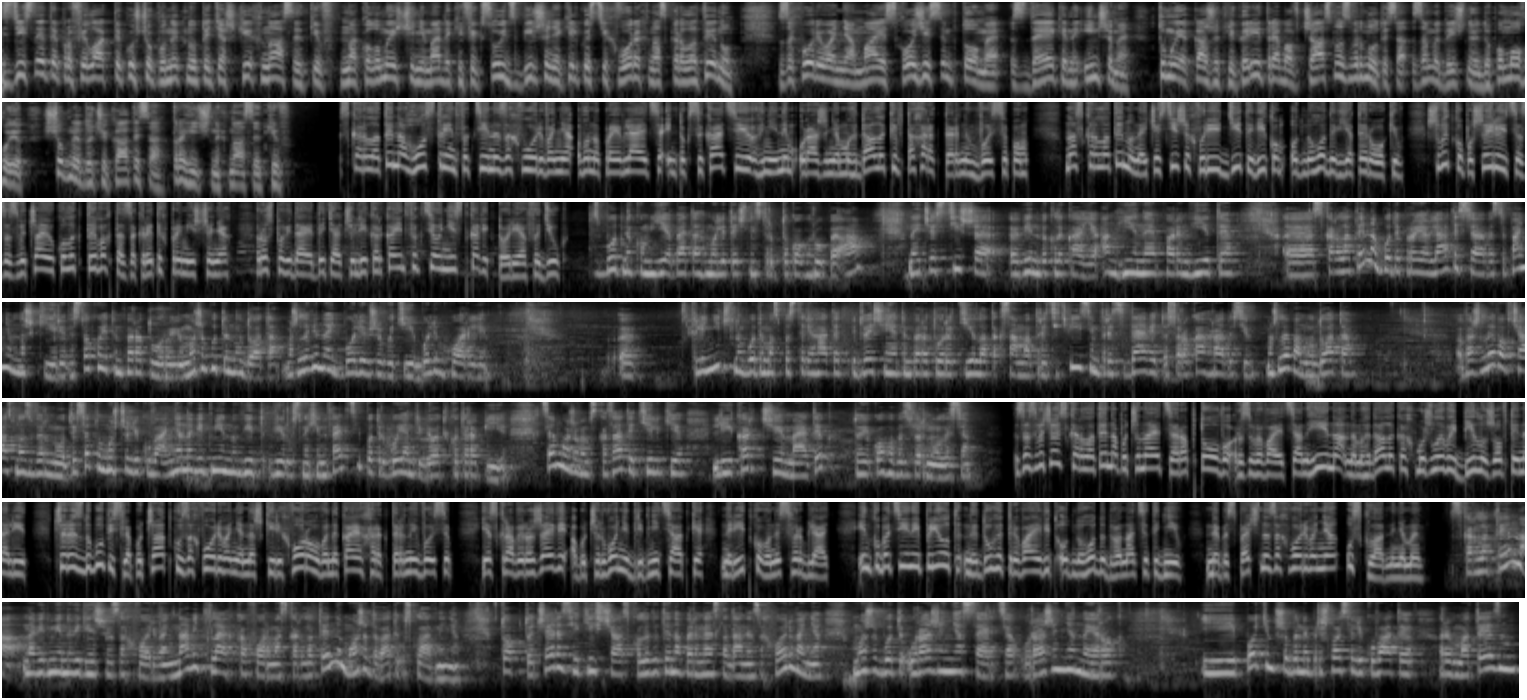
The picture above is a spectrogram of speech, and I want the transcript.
Здійснити профілактику, щоб уникнути тяжких наслідків. На Коломийщині медики фіксують збільшення кількості хворих на скарлатину. Захворювання має схожі симптоми з деякими іншими. Тому, як кажуть лікарі, треба вчасно звернутися за медичною допомогою, щоб не дочекатися трагічних наслідків. Скарлатина гостре інфекційне захворювання. Воно проявляється інтоксикацією, гнійним ураженням мигдаликів та характерним висипом. На скарлатину найчастіше хворіють діти віком 1-9 років. Швидко поширюється зазвичай у колективах та закритих приміщеннях, розповідає дитяча лікарка-інфекціоністка Вікторія Федюк. Збутником є бета-гемолітичний стрептокок групи А. Найчастіше він викликає ангіни, фарингіти. Е, Скарлатина буде проявлятися висипанням на шкірі, високою температурою, може бути нудота, можливі навіть болі в животі, болі в горлі. Е, Клінічно будемо спостерігати підвищення температури тіла так само 38, 39 до 40 градусів, можлива нудота. Важливо вчасно звернутися, тому що лікування, на відміну від вірусних інфекцій, потребує антибіотикотерапії. Це може вам сказати тільки лікар чи медик, до якого ви звернулися. Зазвичай скарлатина починається раптово, розвивається ангіна, на мигдаликах можливий біло-жовтий наліт. Через добу після початку захворювання на шкірі хворого виникає характерний висип, яскраві рожеві або червоні дрібні цятки. Нерідко вони сверблять. Інкубаційний період недуги триває від 1 до 12 днів. Небезпечне захворювання ускладненнями. Скарлатина, на відміну від інших захворювань, навіть легка форма скарлатини може давати ускладнення. Тобто, через якийсь час, коли дитина перенесла дане захворювання, може бути ураження серця, ураження нирок. І потім, щоб не прийшлося лікувати ревматизм,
